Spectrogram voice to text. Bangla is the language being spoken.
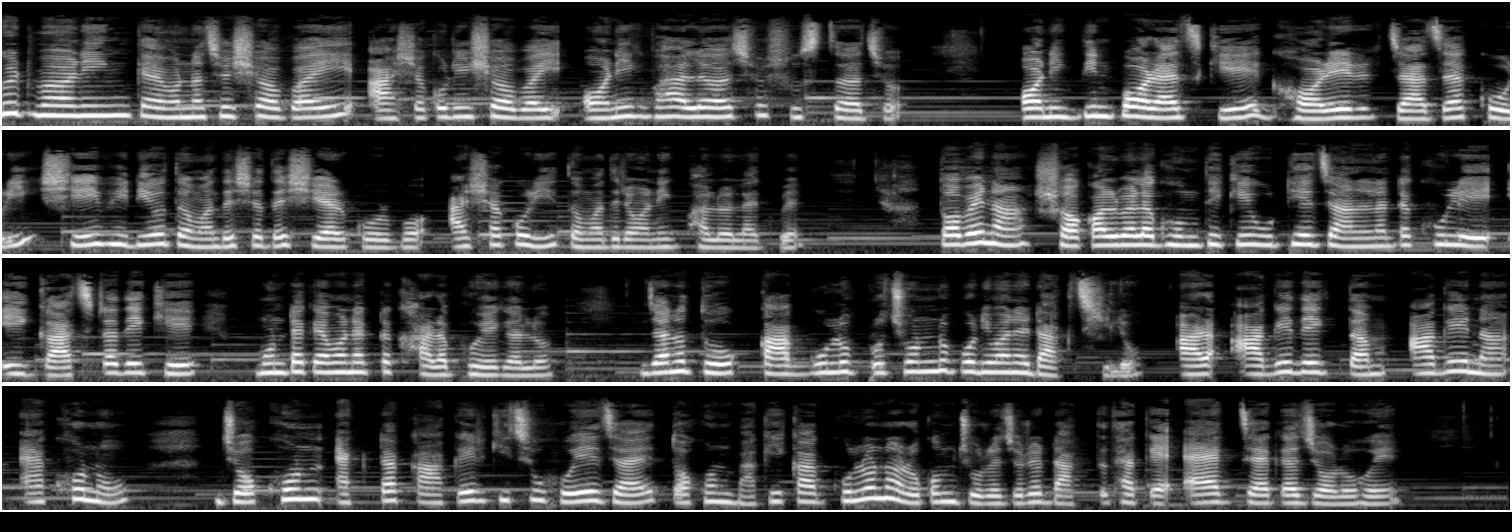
গুড মর্নিং কেমন আছো সবাই? আশা করি সবাই অনেক ভালো আছো, সুস্থ আছো। অনেকদিন পর আজকে ঘরের যা যা করি, সেই ভিডিও তোমাদের সাথে শেয়ার করব। আশা করি তোমাদের অনেক ভালো লাগবে। তবে না, সকালবেলা ঘুম থেকে উঠে জানলাটা খুলে এই গাছটা দেখে মনটা কেমন একটা খারাপ হয়ে গেল। জানো তো, কাকগুলো প্রচণ্ড পরিমাণে ডাকছিল। আর আগে দেখতাম, আগে না, এখনও যখন একটা কাকের কিছু হয়ে যায়, তখন বাকি কাকগুলো না ওরকম জোরে জোরে ডাকতে থাকে, এক জায়গায় জড়ো হয়ে।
